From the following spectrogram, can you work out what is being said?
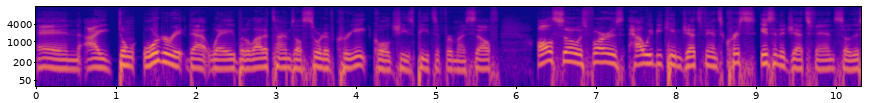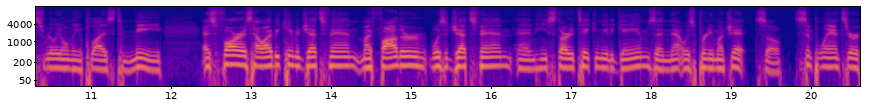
And I don't order it that way, but a lot of times I'll sort of create cold cheese pizza for myself. Also, as far as how we became Jets fans, Chris isn't a Jets fan, so this really only applies to me. As far as how I became a Jets fan, my father was a Jets fan and he started taking me to games, and that was pretty much it. So, simple answer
